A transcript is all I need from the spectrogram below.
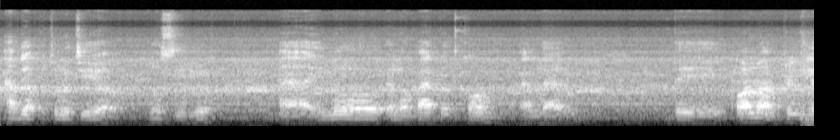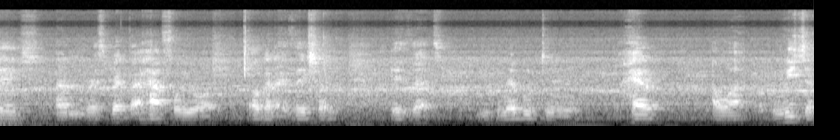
I have the opportunity of hosting you. I know elonbag.com and um, the honor and privilege and respect I have for your organization is that you've been able to help our region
